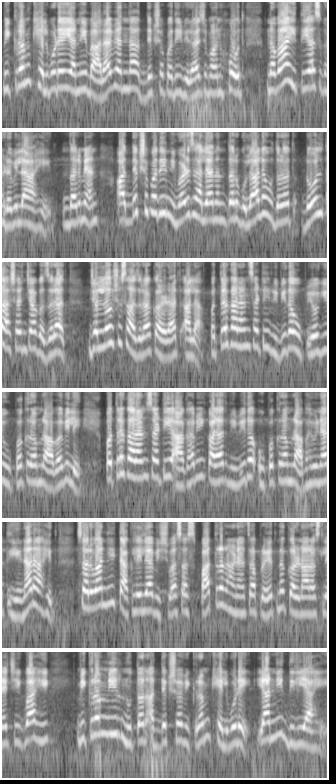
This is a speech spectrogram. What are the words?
विक्रम खेलबुडे यांनी बाराव्यांदा अध्यक्षपदी विराजमान होत नवा इतिहास घडविला आहे. दरम्यान अध्यक्षपदी निवड झाल्यानंतर गुलाल उधळत डोल ताशांच्या गजरात जल्लोष साजरा करण्यात आला. पत्रकारांसाठी विविध उपयोगी उपक्रम राबविले. पत्रकारांसाठी आगामी काळात विविध उपक्रम राबविण्यात येणार आहेत. सर्वांनी टाकलेल्या विश्वासास पात्र राहण्याचा प्रयत्न करणार असल्याची ग्वाही विक्रमवीर नूतन अध्यक्ष विक्रम खेलबुडे यांनी दिली आहे.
